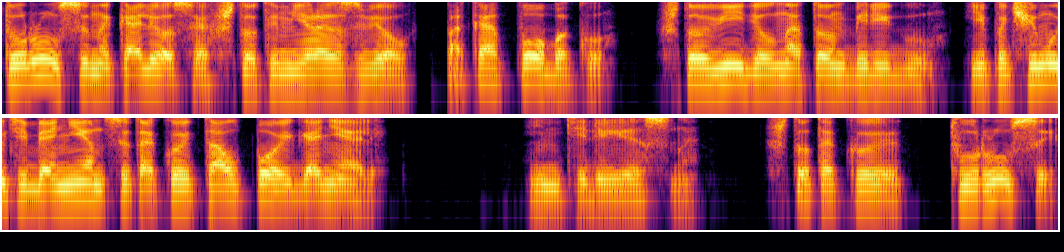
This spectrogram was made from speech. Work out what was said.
турусы на колесах, что ты мне развел, пока по боку. Что видел на том берегу? И почему тебя немцы такой толпой гоняли?» «Интересно, что такое турусы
